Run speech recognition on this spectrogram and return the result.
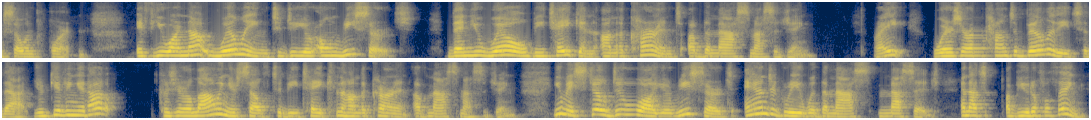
so important if you are not willing to do your own research, then you will be taken on the current of the mass messaging, right? Where's your accountability to that? You're giving it up because you're allowing yourself to be taken on the current of mass messaging. You may still do all your research and agree with the mass message, and that's a beautiful thing,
